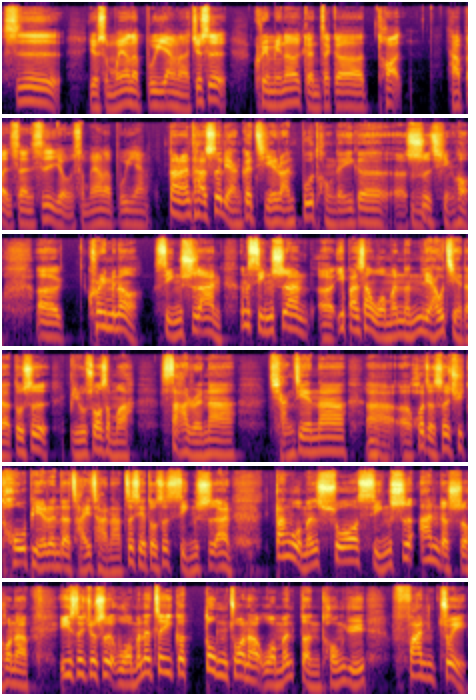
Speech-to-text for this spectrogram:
是有什么样的不一样呢？就是 criminal 跟这个 tort。它本身是有什么样的不一样？当然，它是两个截然不同的一个呃事情哈，呃，criminal。刑事案，那么刑事案，呃，一般上我们能了解的都是，比如说什么杀人啊、强奸呐，啊呃，或者是去偷别人的财产啊，这些都是刑事案。当我们说刑事案的时候呢，意思就是我们的这一个动作呢，我们等同于犯罪。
